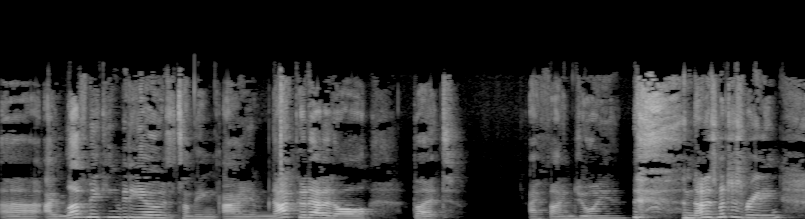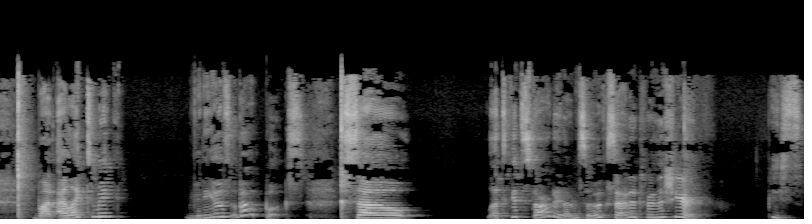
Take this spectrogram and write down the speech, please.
Uh, I love making videos. It's something I am not good at at all, but I find joy in. not as much as reading, but I like to make videos about books. So let's get started. I'm so excited for this year. Peace.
